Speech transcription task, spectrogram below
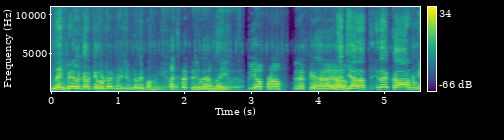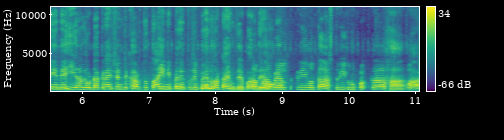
ਨਹੀਂ ਬਿੱਲ ਕਰਕੇ ਤੁਹਾਡਾ ਕਨੈਕਸ਼ਨ ਕਦੇ ਬੰਦ ਨਹੀਂ ਅੱਜ ਹੋਇਆ ਤੱਕ ਨਹੀਂ ਹੋਇਆ? ਨਹੀਂ ਹੋਇਆ। ਵੀ ਆਪਣਾ ਮੇਰਾ ਕਿਹਾ ਇਹਦਾ ਹੈ ਜ਼ਿਆਦਾ ਇਹਦਾ ਕਾਰਨ ਮੇਨ ਇਹੀ ਹੈ ਨਾ ਤੁਹਾਡਾ ਕਨੈਕਸ਼ਨ 'ਚ ਖੜਤ ਤਾਂ ਹੀ ਨਹੀਂ ਪੈਂਦੇ ਤੁਸੀਂ ਬਿੱਲ ਦਾ ਟਾਈਮ ਤੇ ਭਰਦੇ ਆਪਣਾ ਹੋ। ਬਿੱਲ ਤਕਰੀਬਨ 10 ਤਰੀਕ ਨੂੰ ਪੱਕਾ ਹਾਂ ਆ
